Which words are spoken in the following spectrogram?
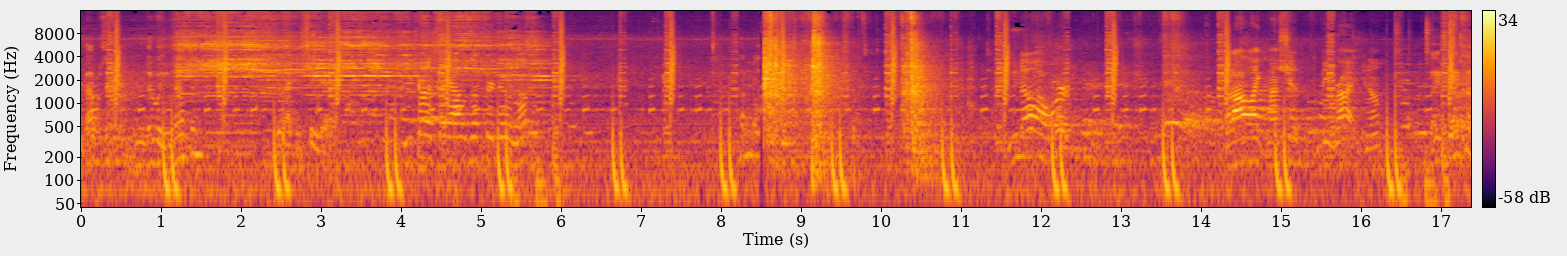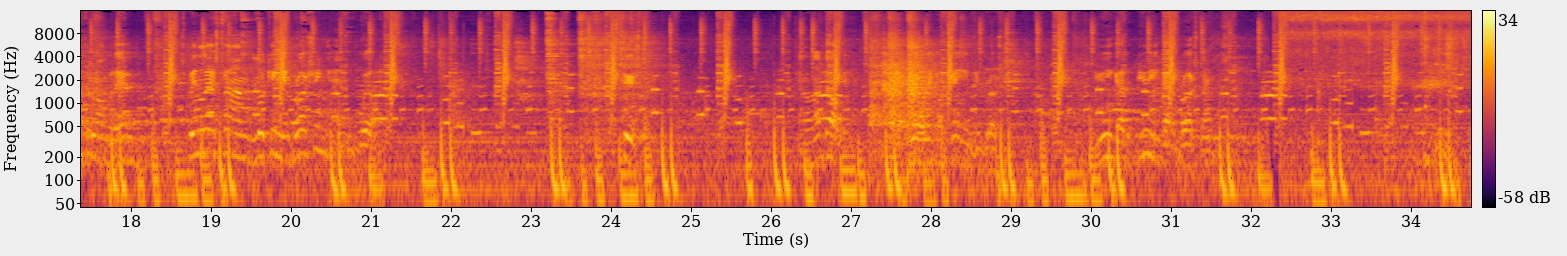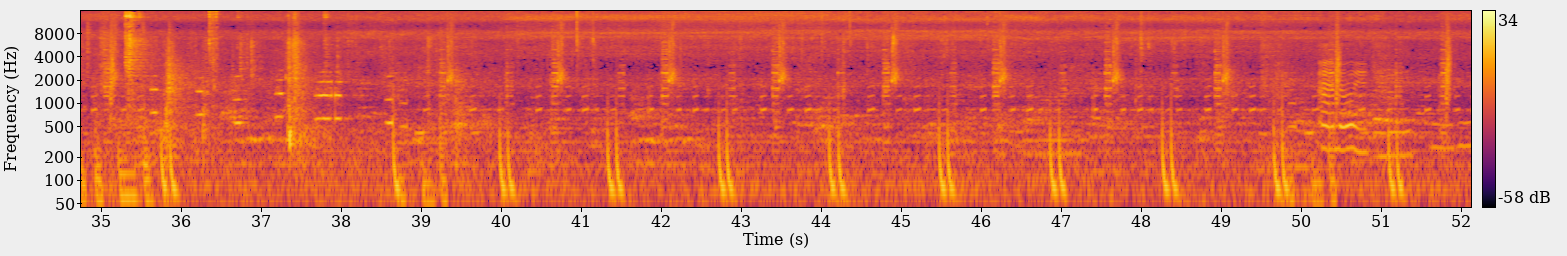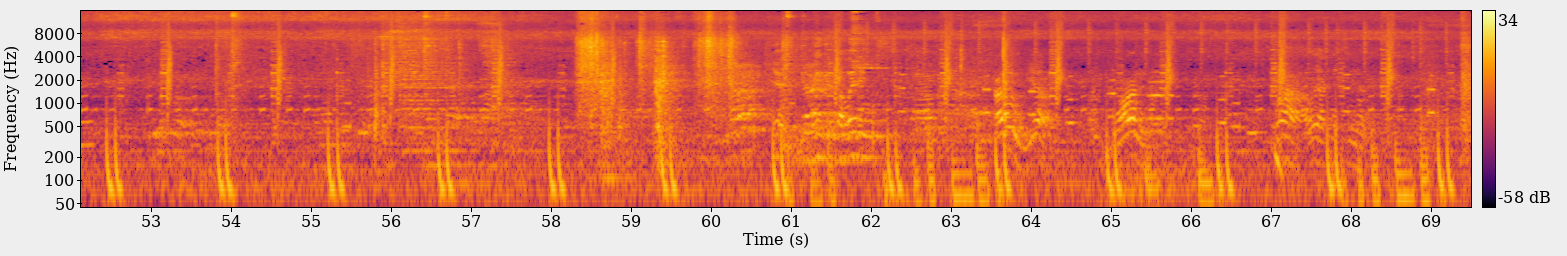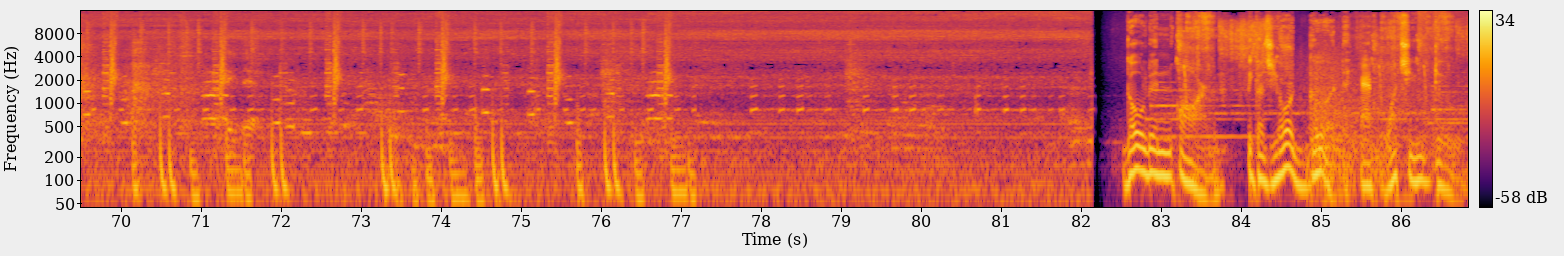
If I was up here doing nothing, then I can see that. You trying to say I was up there doing nothing? You know I work. But I like my shit to be right, you know? There's, there's nothing wrong with that. Spend less time looking at brushing and welding. Seriously. You I can't see that. Golden Arm, because you're good at what you do.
